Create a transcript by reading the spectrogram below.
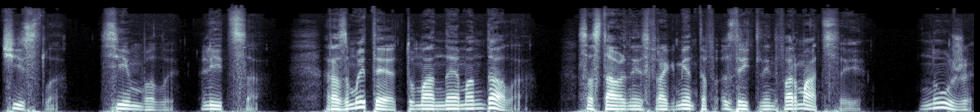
Числа, символы, лица размытая туманная мандала, составленная из фрагментов зрительной информации. «Ну же»,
